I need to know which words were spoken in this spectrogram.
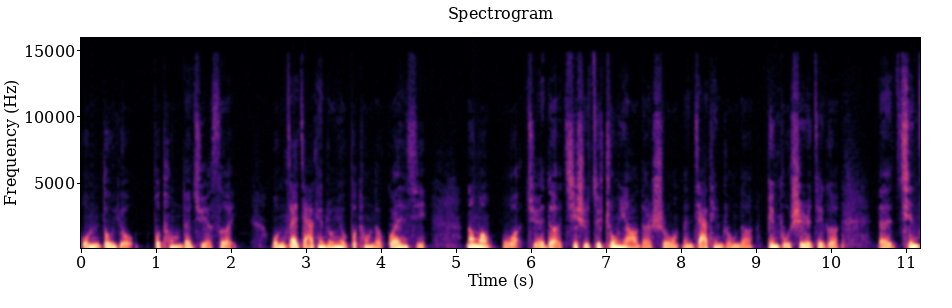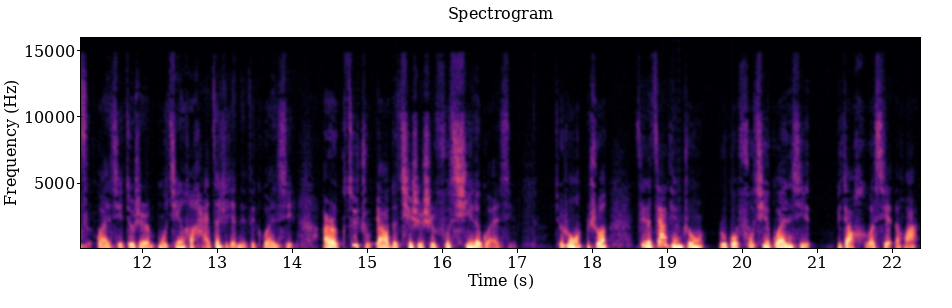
我们都有不同的角色，我们在家庭中有不同的关系。那么我觉得，其实最重要的是我们家庭中的，并不是这个呃亲子关系，就是母亲和孩子之间的这个关系，而最主要的其实是夫妻的关系。就是我们说，这个家庭中如果夫妻关系。比较和谐的话，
